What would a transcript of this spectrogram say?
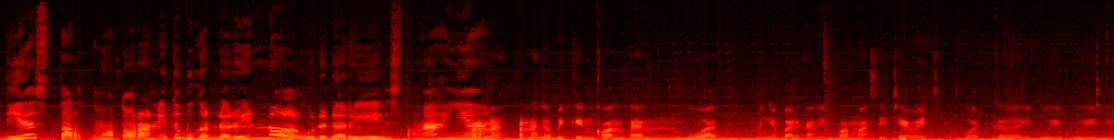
dia start motoran itu bukan dari nol udah dari setengahnya. Pernah pernah gak bikin konten buat menyebarkan informasi cewek buat ke ibu-ibu ini?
